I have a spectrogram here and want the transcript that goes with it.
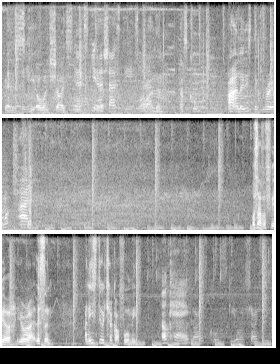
Okay. definitely. Skeeto and Shiesty. Yeah, Skeeter Shiesty. Alright then. Mm. That's cool. Alright, ladies. Thank you very much. Alright. What's up, Afia? You're alright? Listen, I need you to do a checkup for me. Okay. Guys called Skeeto and Shiesty.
